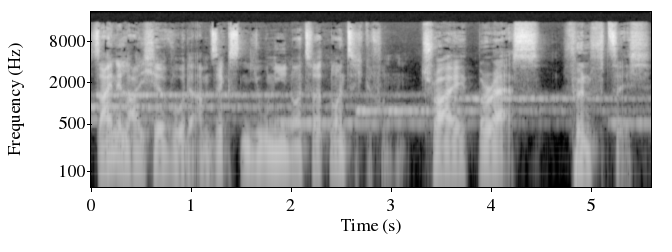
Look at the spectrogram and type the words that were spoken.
Seine Leiche wurde am 6. Juni 1990 gefunden. Try Barras, 50,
